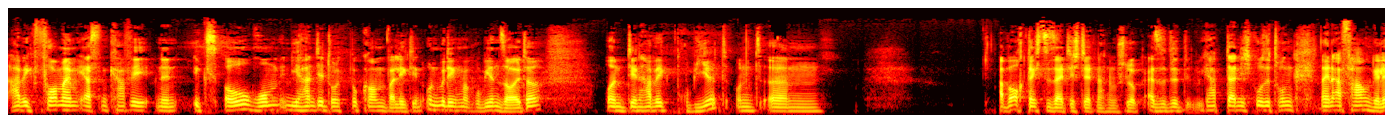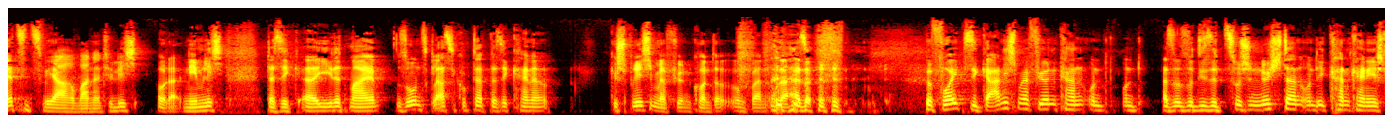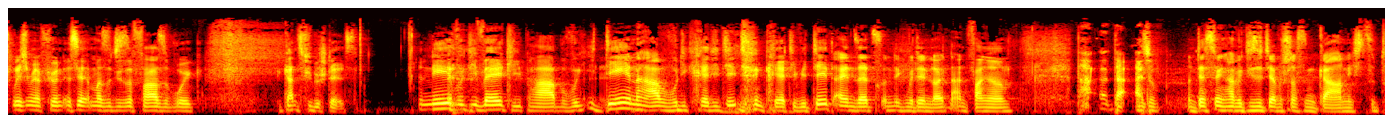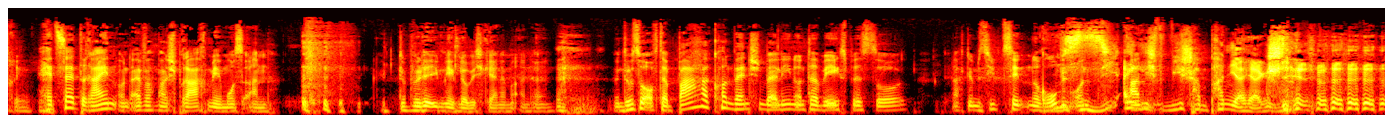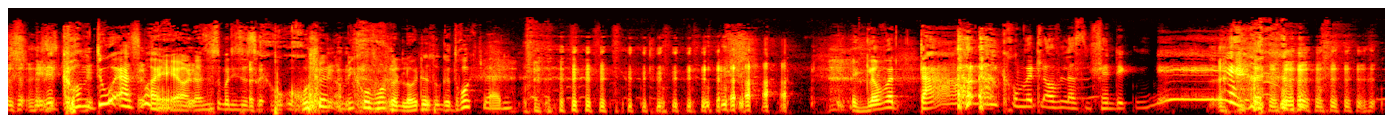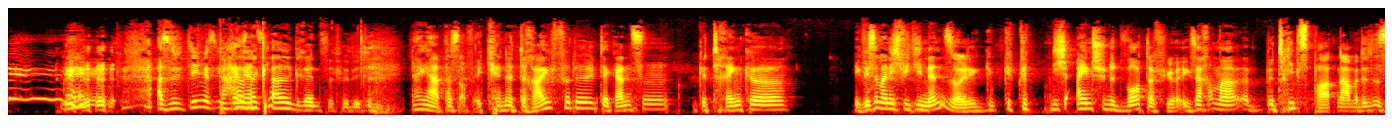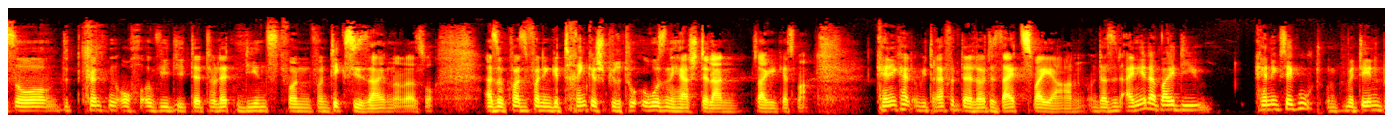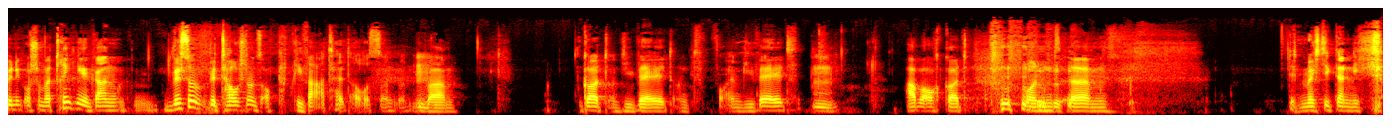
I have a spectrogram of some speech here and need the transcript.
habe ich vor meinem ersten Kaffee einen XO rum in die Hand gedrückt bekommen, weil ich den unbedingt mal probieren sollte. Und den habe ich probiert und ähm, aber auch gleich zur Seite gestellt nach einem Schluck. Also das, ich habe da nicht groß getrunken. Meine Erfahrung der letzten zwei Jahre war natürlich, oder nämlich, dass ich äh, jedes Mal so ins Glas geguckt habe, dass ich keine Gespräche mehr führen konnte irgendwann. Oder also bevor ich sie gar nicht mehr führen kann und und also so diese zwischen nüchtern und ich kann keine Gespräche mehr führen, ist ja immer so diese Phase, wo ich Ganz viel bestellst. Nee, wo ich die Welt lieb habe, wo ich Ideen habe, wo die Kreativität, Kreativität einsetzt und ich mit den Leuten anfange. Da, da, also Und deswegen habe ich dieses Jahr beschlossen, gar nichts zu trinken. Headset rein und einfach mal Sprachmemos an. da würde ich mir, glaube ich, gerne mal anhören. Wenn du so auf der Bar Convention Berlin unterwegs bist, so nach dem 17. rum Wissen und Sie eigentlich, wie Champagner hergestellt wird? komm du erst mal her. Und das ist immer dieses Ruscheln am Mikrofon, wenn Leute so gedrückt werden. Ich glaube, da Mikro mitlaufen lassen, fände ich, nee. nee. Also das Ding ist, ich Da ist eine jetzt, klare Grenze für dich. naja, pass auf, ich kenne drei Viertel der ganzen Getränke, ich weiß immer nicht, wie ich die nennen soll. Es gibt, gibt, gibt nicht ein schönes Wort dafür. Ich sage immer äh, Betriebspartner, aber das ist so, das könnten auch irgendwie die, der Toilettendienst von, von Dixie sein oder so. Also quasi von den Getränkespirituosenherstellern, sage ich jetzt mal. Kenne ich halt irgendwie drei Viertel der Leute seit zwei Jahren. Und da sind einige dabei, die kenne ich sehr gut. Und mit denen bin ich auch schon mal trinken gegangen. Wisst ihr, wir tauschen uns auch privat halt aus und, und über Gott und die Welt und vor allem die Welt aber auch Gott. Und ähm, das möchte ich dann nicht.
